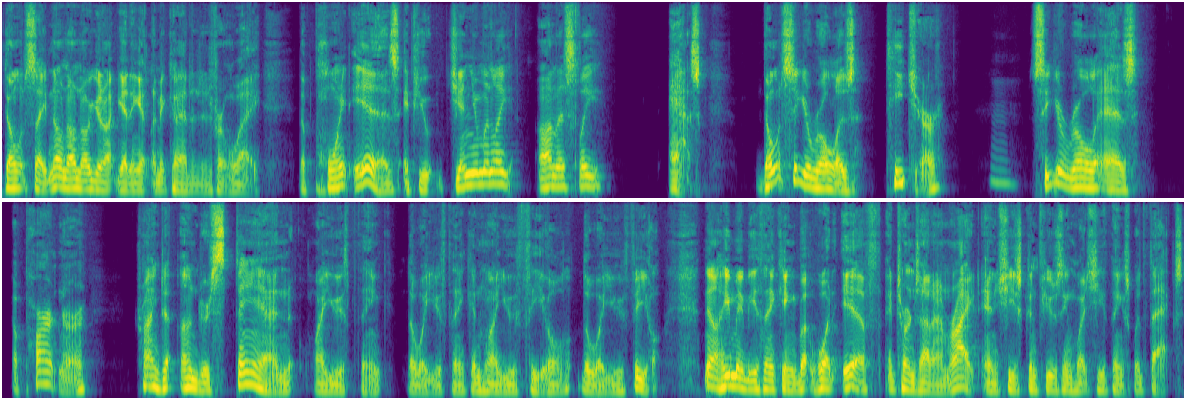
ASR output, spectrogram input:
don't say, no, no, no, you're not getting it. Let me come at it a different way. The point is, if you genuinely, honestly ask, don't see your role as teacher, hmm. see your role as a partner trying to understand why you think the way you think and why you feel the way you feel. Now, he may be thinking, but what if it turns out I'm right and she's confusing what she thinks with facts?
